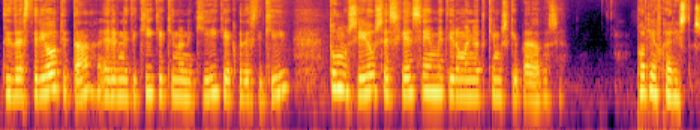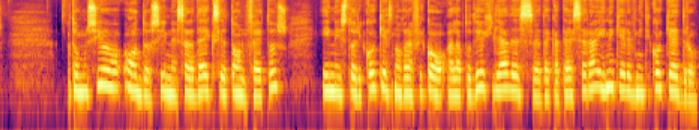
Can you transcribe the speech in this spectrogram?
τη δραστηριότητα ερευνητική και κοινωνική και εκπαιδευτική του μουσείου σε σχέση με τη ρωμανιώτικη μουσική παράδοση. Πολύ ευχαρίστως. Το μουσείο όντως είναι 46 ετών φέτος, είναι ιστορικό και εθνογραφικό, αλλά από το 2014 είναι και ερευνητικό κέντρο,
